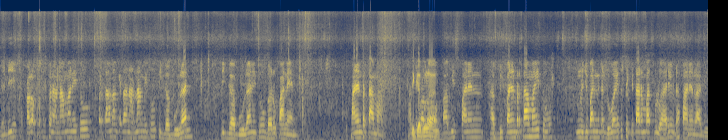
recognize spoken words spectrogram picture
jadi kalau proses penanaman itu pertama kita nanam itu tiga bulan tiga bulan itu baru panen panen pertama Nanti Tiga bulan. habis panen habis panen pertama itu menuju panen kedua itu sekitar 40 hari udah panen lagi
